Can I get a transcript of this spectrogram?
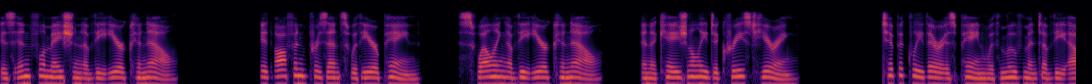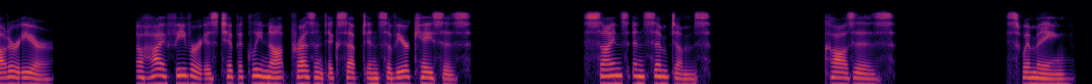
is inflammation of the ear canal. It often presents with ear pain, swelling of the ear canal, and occasionally decreased hearing. Typically there is pain with movement of the outer ear. A high fever is typically not present except in severe cases. Signs and symptoms. Causes. Swimming.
